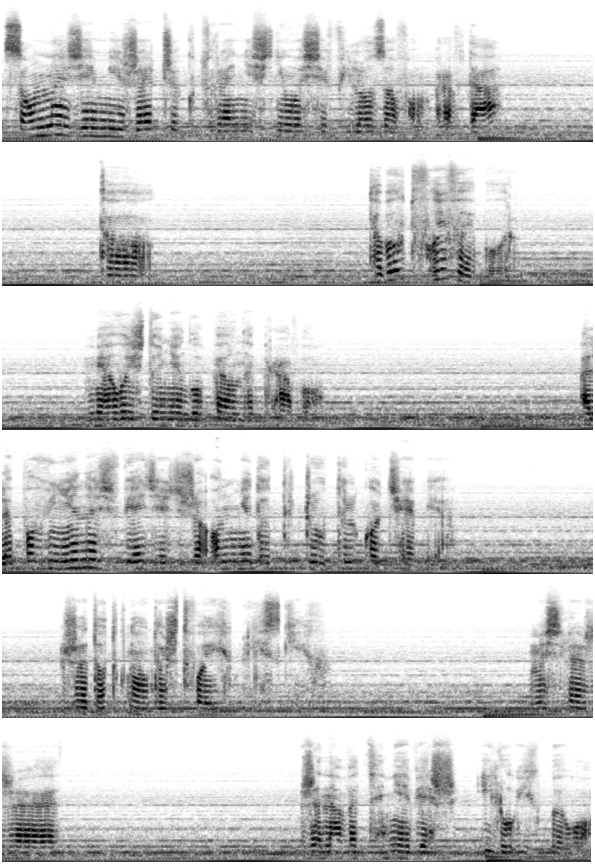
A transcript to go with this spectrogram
Są na Ziemi rzeczy, które nie śniły się filozofom, prawda? To... To był twój wybór. Miałeś do niego pełne prawo. Ale powinieneś wiedzieć, że on nie dotyczył tylko ciebie. Że dotknął też twoich bliskich. Myślę, że. że nawet nie wiesz, ilu ich było.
